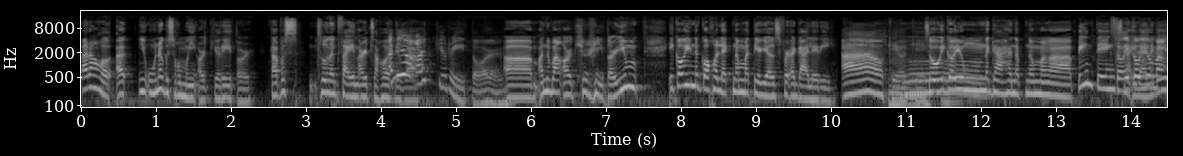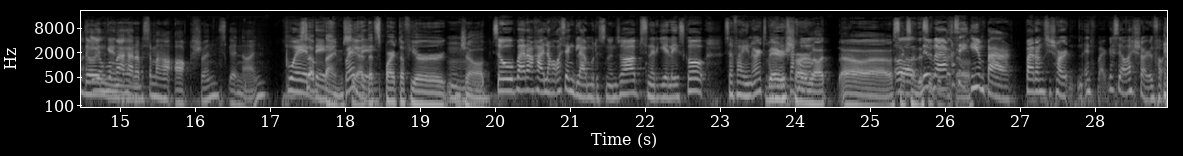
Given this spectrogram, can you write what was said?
parang ako, ah, yung una gusto ko maging art curator. Tapos, so nag-fine arts ako, Ano di yung ba? art curator? Um, ano ba ang art curator? Yung, ikaw yung nagko-collect ng materials for a gallery. ah, okay, okay. So, ikaw yung naghahanap ng mga paintings So, na ikaw yung, ma- doon. yung humaharap sa mga auctions, ganon? Pwede. Sometimes, pwede. yeah, that's part of your Mm. job. So, parang akala ko kasi ang glamorous ng jobs. Na-realize ko, sa fine arts, Very umalis ako. Charlotte, uh, Sex Oh, and the City. diba? to. Kasi yun pa, parang si Charlotte, inspire kasi ako Charlotte.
